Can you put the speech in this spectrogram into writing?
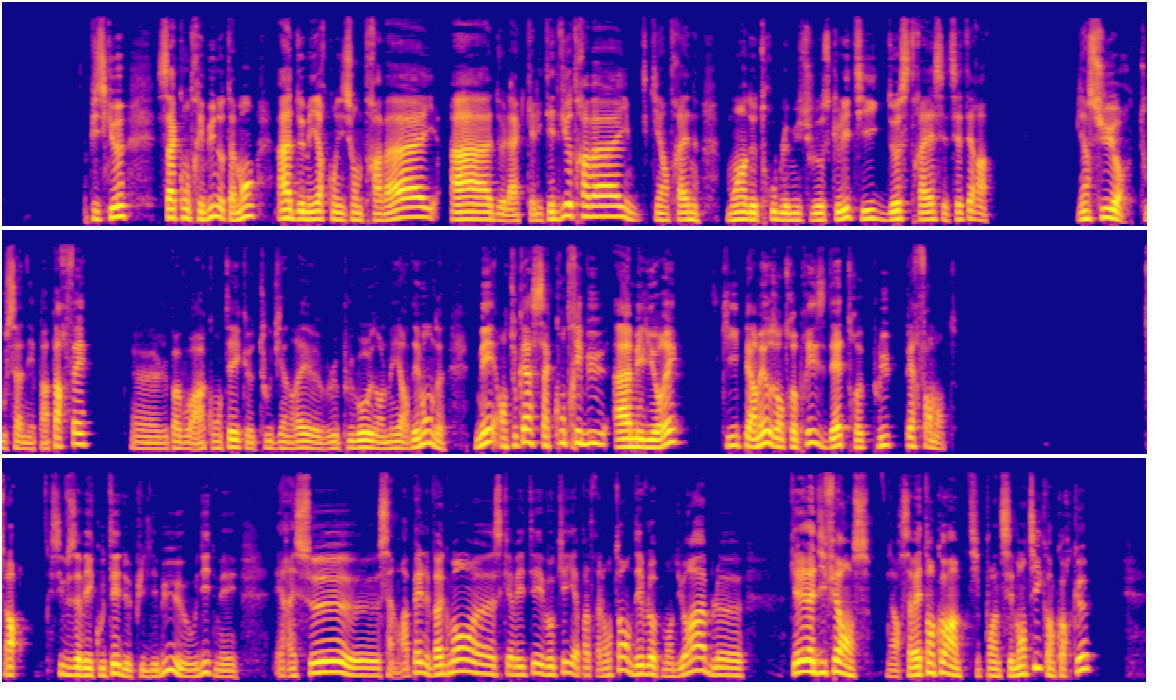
puisque ça contribue notamment à de meilleures conditions de travail, à de la qualité de vie au travail, qui entraîne moins de troubles musculo-squelettiques, de stress, etc. Bien sûr, tout ça n'est pas parfait. Euh, je ne vais pas vous raconter que tout deviendrait le plus beau dans le meilleur des mondes, mais en tout cas, ça contribue à améliorer, ce qui permet aux entreprises d'être plus performantes. Si vous avez écouté depuis le début, vous dites, mais RSE, euh, ça me rappelle vaguement euh, ce qui avait été évoqué il n'y a pas très longtemps, développement durable. Quelle est la différence? Alors ça va être encore un petit point de sémantique, encore que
